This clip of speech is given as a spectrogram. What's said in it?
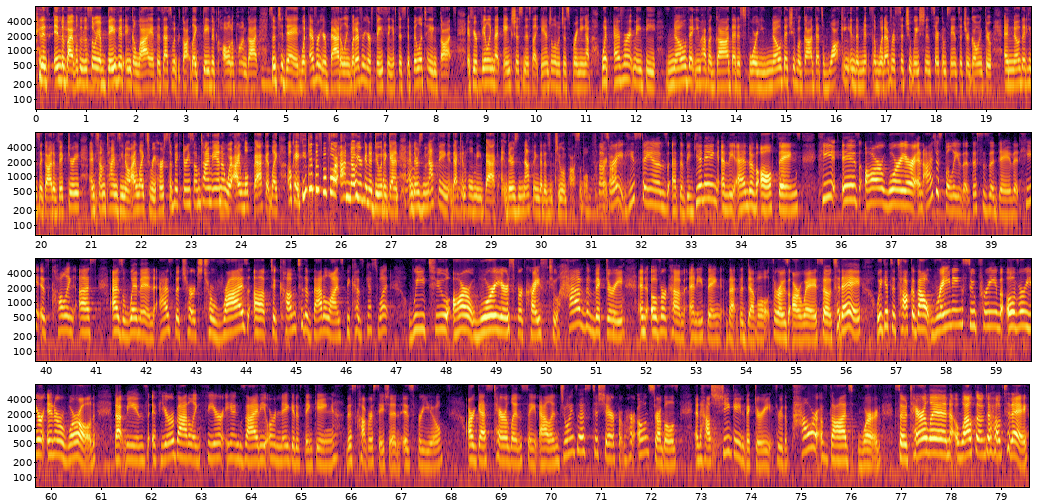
It is in the Bible. It's in the story of David and Goliath. Is that's what God, like David called upon God. Mm-hmm. So today, whatever you're battling, whatever you're facing, if there's debilitating thoughts, if you're feeling that anxiousness like Angela was just bringing up, whatever it may be, know that you have a God that is for you. Know that you have a God that's walking in the midst of whatever situation and circumstance that you're going through, and know that He's a God of victory. And sometimes, you know, I like to rehearse the victory sometime, Anna, where I look back at like, okay, if you did this before, I know you're going to do it again. And there's nothing that can hold me back. There's nothing nothing that isn't too impossible. That's right. He stands at the beginning and the end of all things. He is our warrior. And I just believe that this is a day that he is calling us as women, as the church, to rise up, to come to the battle lines because guess what? We too are warriors for Christ to have the victory and overcome anything that the devil throws our way. So today we get to talk about reigning supreme over your inner world. That means if you're battling fear, anxiety, or negative thinking, this conversation is for you. Our guest, Tarrah-Lynn Saint-Elien, joins us to share from her own struggles and how she gained victory through the power of God's Word. So, Tarrah-Lynn, welcome to Hope Today.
